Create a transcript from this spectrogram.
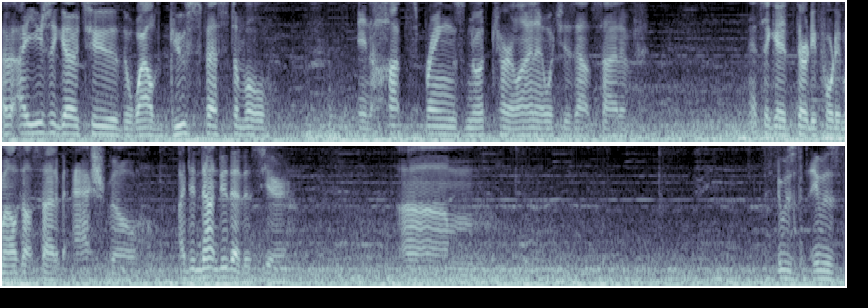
I, I usually go to the Wild Goose Festival in Hot Springs, North Carolina, which is outside of it's a good 30, 40 miles outside of Asheville. I did not do that this year. Um, it was it was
